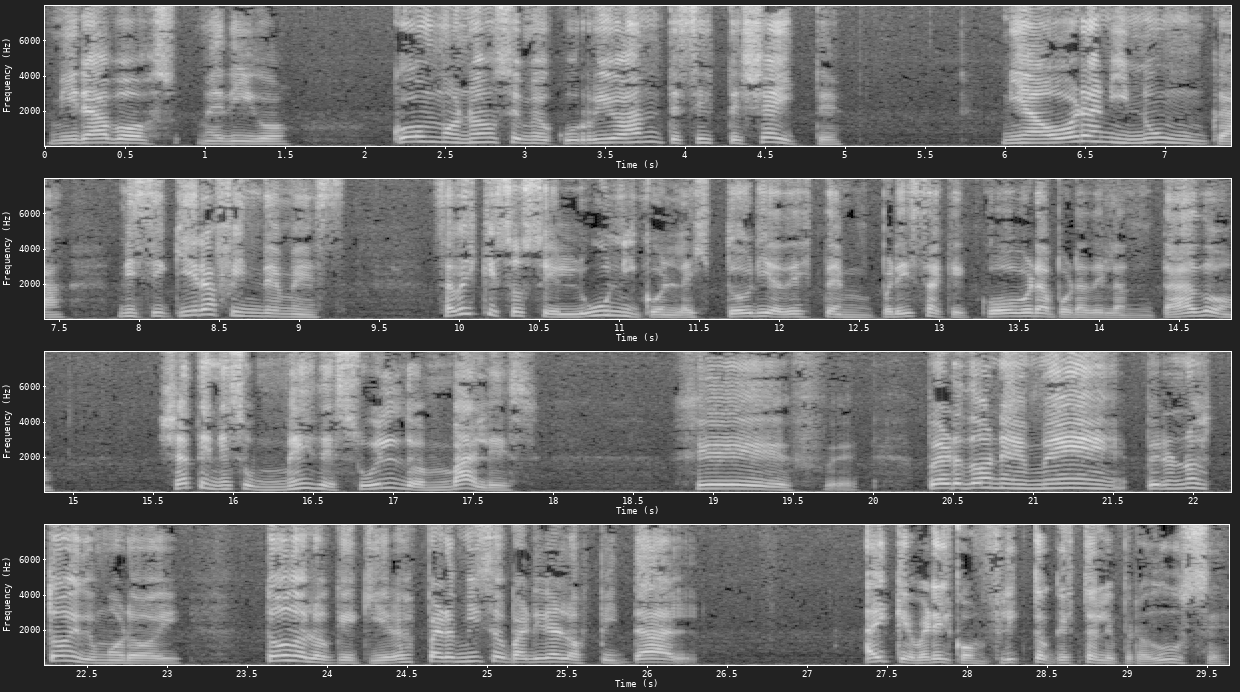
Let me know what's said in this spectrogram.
Mira vos, me digo, ¿cómo no se me ocurrió antes este yeite? Ni ahora ni nunca, ni siquiera fin de mes. ¿Sabés que sos el único en la historia de esta empresa que cobra por adelantado? Ya tenés un mes de sueldo en vales. Jefe, perdóneme, pero no estoy de humor hoy. Todo lo que quiero es permiso para ir al hospital. Hay que ver el conflicto que esto le produce.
